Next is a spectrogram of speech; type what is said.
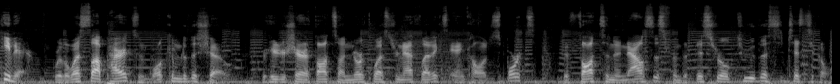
Hey there, we're the Westlaw Pirates and welcome to the show. We're here to share our thoughts on Northwestern athletics and college sports, with thoughts and analysis from the visceral to the statistical.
